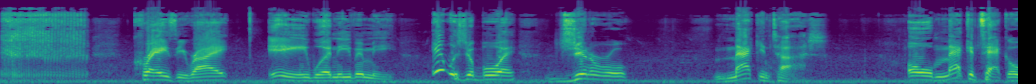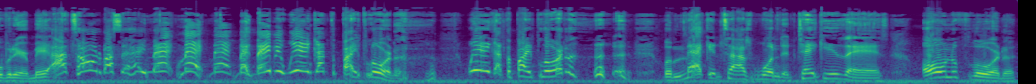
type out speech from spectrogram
crazy, right? It wasn't even me. It was your boy, General McIntosh. Old Mac attack over there, man. I told him, I said, hey, Mac, Mac, Mac, Mac, baby, we ain't got to fight Florida. we ain't got to fight Florida. but McIntosh wanted to take his ass on to Florida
